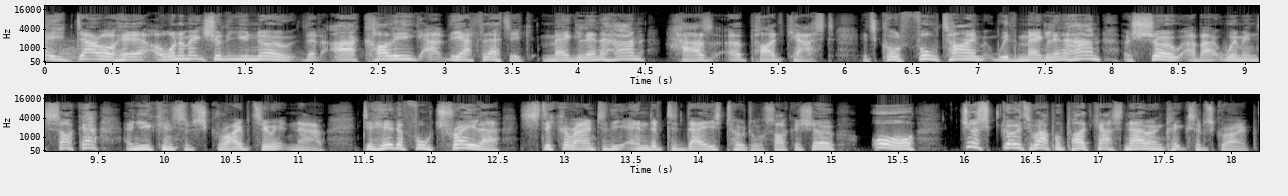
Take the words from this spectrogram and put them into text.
Hey, Daryl here. I want to make sure that you know that our colleague at The Athletic, Meg Linehan, has a podcast. It's called Full Time with Meg Linehan, a show about women's soccer, and you can subscribe to it now. To hear the full trailer, stick around to the end of today's Total Soccer Show, or just go to Apple Podcasts now and click subscribe.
